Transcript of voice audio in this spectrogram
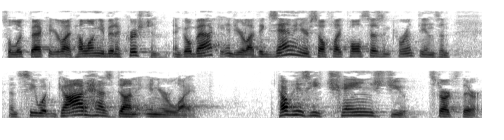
So look back at your life. How long have you been a Christian? And go back into your life. Examine yourself, like Paul says in Corinthians, and, and see what God has done in your life. How has He changed you? It starts there.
